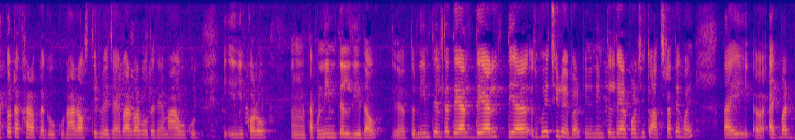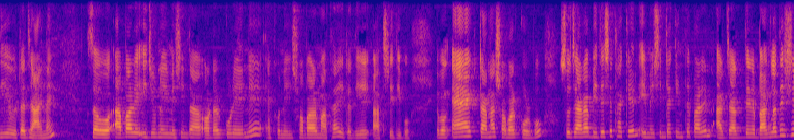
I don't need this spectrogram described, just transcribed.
এতটা খারাপ লাগে উকুন, আর অস্থির হয়ে যায় বারবার বলতে থাকে, মা, উকুন ইয়ে করো। তারপর নিম তেল দিয়ে দাও। তো নিম তেলটা দেয়াল দেয়াল দেওয়া হয়েছিল এবার, কিন্তু নিম তেল দেওয়ার পর যেহেতু আঁচড়াতে হয়, তাই একবার দিয়ে ওটা যায় নাই। সো আবার এই জন্য এই মেশিনটা অর্ডার করে এনে এখন এই সবার মাথায় এটা দিয়ে আছড়ে দিব। এবং এক টানা সবার করব। সো যারা বিদেশে থাকেন, এই মেশিনটা কিনতে পারেন। আর যাদের বাংলাদেশে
